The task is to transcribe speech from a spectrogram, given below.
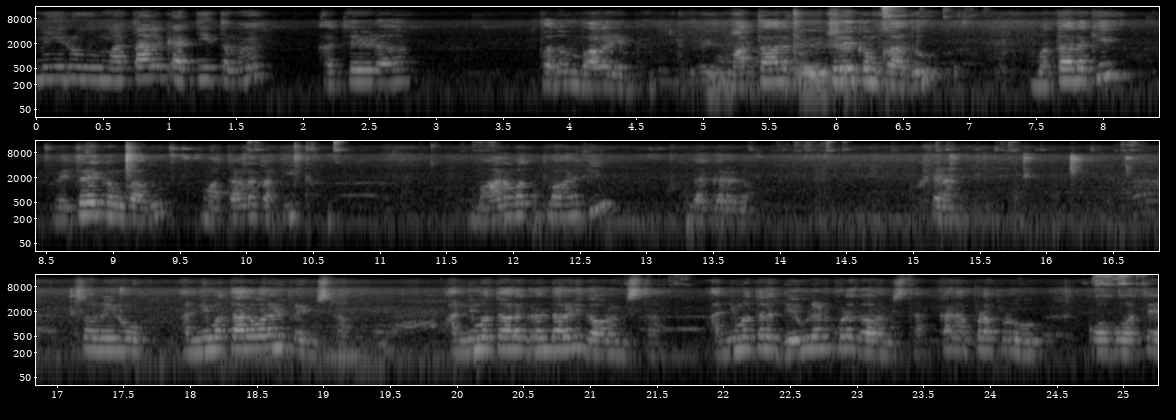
మీరు మతాలకు అతీతమా? అయితే ఈడ పదం బాగా చెప్పు. మతాలకు వ్యతిరేకం కాదు. మతాలకి వ్యతిరేకం కాదు. మతాలకు అతీతం. మానవత్వానికి దగ్గరగా. ఓకేనా? సో నేను అన్ని మతాల వాళ్ళని ప్రేమిస్తాను అన్ని మతాల గ్రంథాలని గౌరవిస్తా. అన్ని మతాల దేవుళ్ళని కూడా గౌరవిస్తా. కానీ అప్పుడప్పుడు కోపం వస్తే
